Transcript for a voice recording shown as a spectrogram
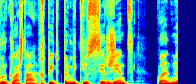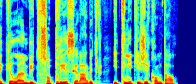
porque lá está, repito, permitiu-se ser gente quando naquele âmbito só podia ser árbitro e tinha que agir como tal.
